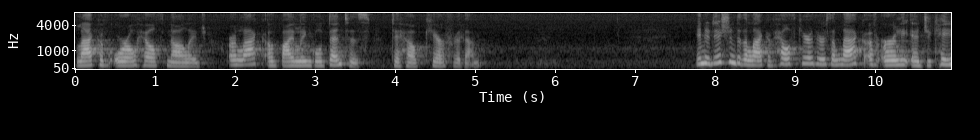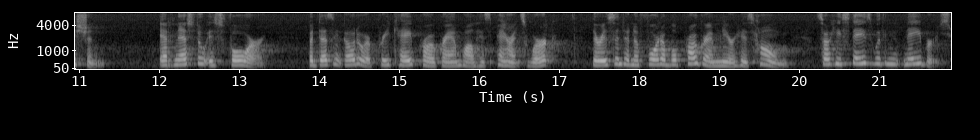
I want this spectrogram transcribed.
lack of oral health knowledge, or lack of bilingual dentists to help care for them. In addition to the lack of health care, there's a lack of early education. Ernesto is four, but doesn't go to a pre K program while his parents work. There isn't an affordable program near his home, so he stays with neighbors.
